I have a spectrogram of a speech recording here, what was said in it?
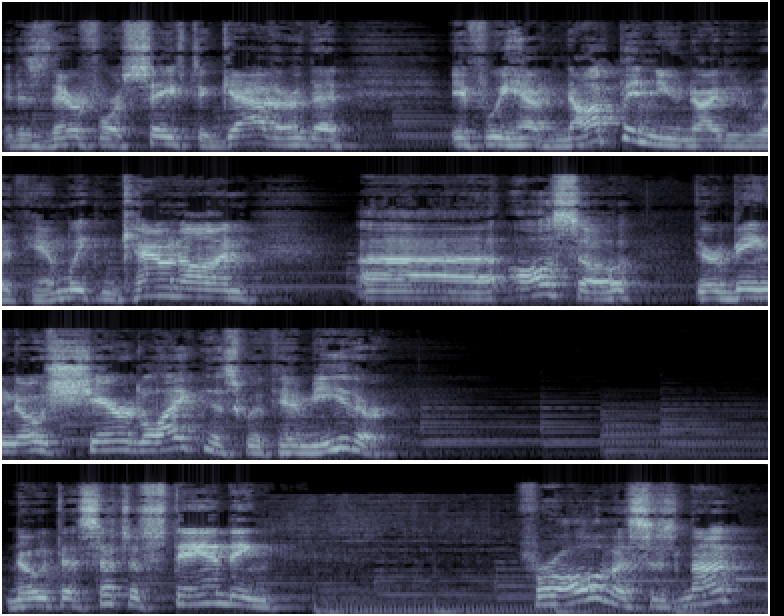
It is therefore safe to gather that if we have not been united with him, we can count on uh, also there being no shared likeness with him either. Note that such a standing for all of us is not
